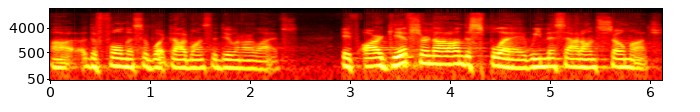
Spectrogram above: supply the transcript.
uh, the fullness of what God wants to do in our lives. If our gifts are not on display, we miss out on so much.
